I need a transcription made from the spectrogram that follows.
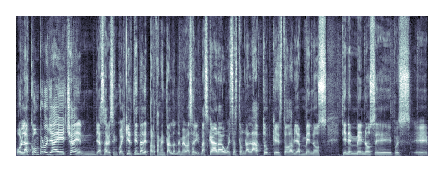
O la compro ya hecha en, ya sabes, en cualquier tienda departamental donde me va a salir más cara. O es hasta una laptop que es todavía menos, tiene menos, eh, pues, eh,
